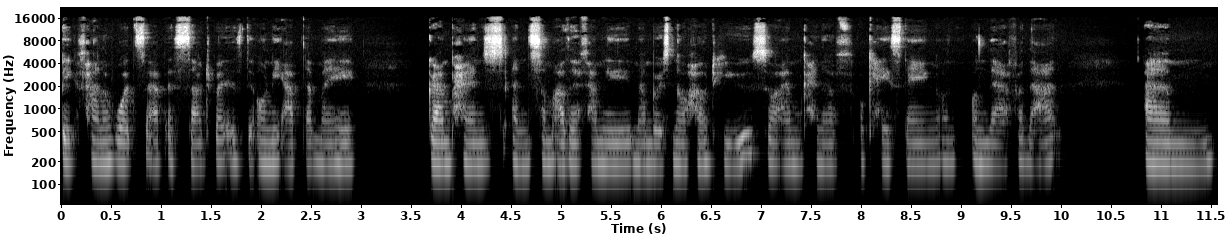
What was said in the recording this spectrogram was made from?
big fan of WhatsApp as such, but it's the only app that my grandparents and some other family members know how to use. So I'm kind of okay staying on, on there for that. Um,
